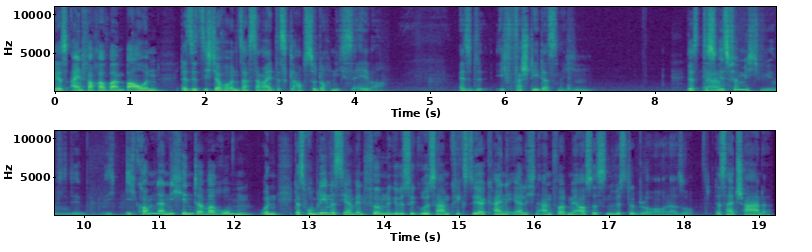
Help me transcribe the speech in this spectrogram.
ja, ist einfacher beim Bauen. Da sitze ich da vor und sag, das glaubst du doch nicht selber. Also ich verstehe das nicht. Hm. Das, das ja. ist für mich, ich, ich komme da nicht hinter, warum. Und das Problem ist ja, wenn Firmen eine gewisse Größe haben, kriegst du ja keine ehrlichen Antworten mehr, außer es ist ein Whistleblower oder so. Das ist halt schade.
